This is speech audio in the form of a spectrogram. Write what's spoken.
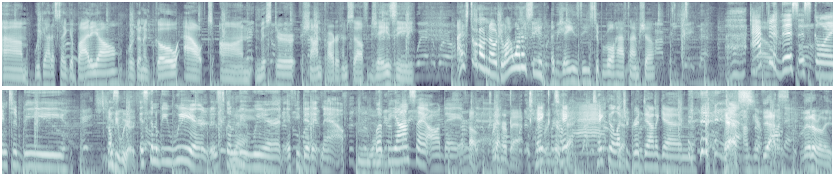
Um, we got to say goodbye to y'all. We're going to go out on Mr. Sean Carter himself, Jay Z. I still don't know. Do I want to see a, a Jay Z Super Bowl halftime show? After After this, it's going to be. It's gonna be weird. It's gonna be weird. It's gonna Yeah. be weird if he did it now. Mm. But Beyonce all day, every Oh, day. bring her back. Take Bring her take back. take the electric grid down again. Yes, I'm here yes, all literally.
